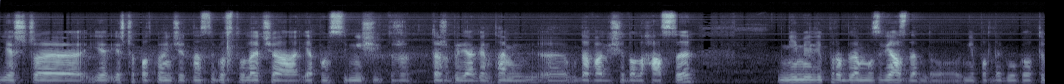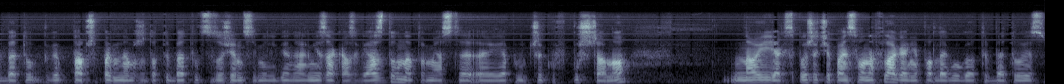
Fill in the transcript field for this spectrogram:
Jeszcze, je, jeszcze pod koniec XIX stulecia japońscy misi, którzy też byli agentami, e, udawali się do Lhasy nie mieli problemu z wjazdem do niepodległego Tybetu. Przypominam, że do Tybetu cudzoziemcy mieli generalnie zakaz wjazdu, natomiast e, Japończyków wpuszczano. No i jak spojrzycie Państwo na flagę niepodległego Tybetu, jest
